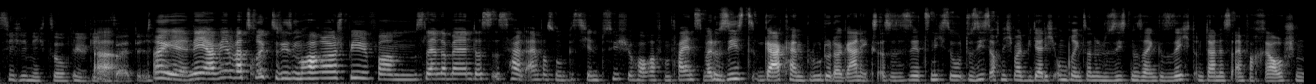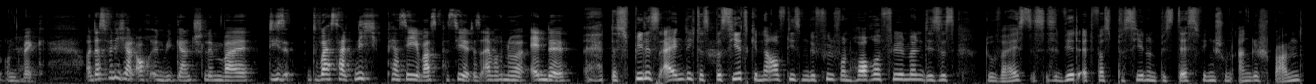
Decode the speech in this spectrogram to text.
sicher nicht so viel gegenseitig. Ah, okay, nee, auf jeden Fall zurück zu diesem Horrorspiel vom Slenderman. Das ist halt einfach so ein bisschen Psycho-Horror vom Feinsten, weil du siehst gar kein Blut oder gar nichts. Also es ist jetzt nicht so, du siehst auch nicht mal, wie der dich umbringt, sondern du siehst nur sein Gesicht und dann ist einfach Rauschen und weg. Und das finde ich halt auch irgendwie ganz schlimm, weil diese, du weißt halt nicht per se, was passiert. Es ist einfach nur Ende. Das Spiel ist eigentlich, das basiert genau auf diesem Gefühl von Horrorfilmen, dieses, du weißt, es wird etwas passieren und bist deswegen schon angespannt,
